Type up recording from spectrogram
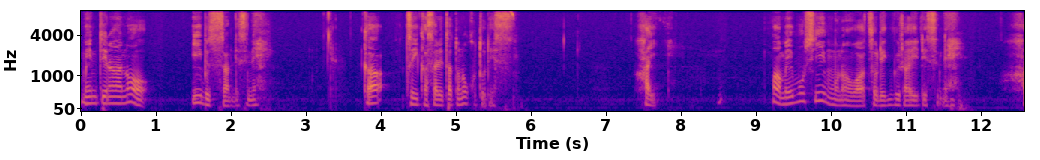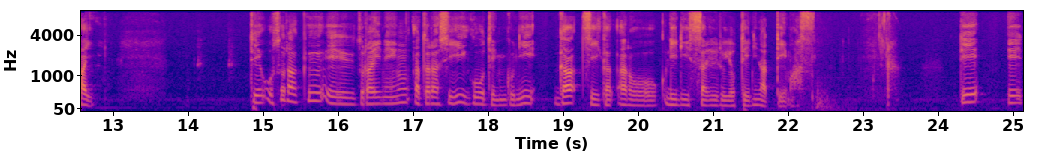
メンテナーのイーブスさんですね、が追加されたとのことです。はい。まあ、めぼしいものはそれぐらいですね。はい。で、おそらく、えー、と来年新しい5.5にが追加、あの、リリースされる予定になっています。で、えー、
